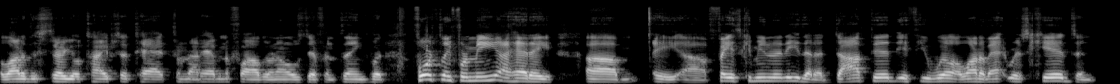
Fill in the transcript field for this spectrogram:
a lot of the stereotypes attached from not having a father and all those different things. But fortunately for me, I had a um, a uh, faith community that adopted, if you will, a lot of at-risk kids and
